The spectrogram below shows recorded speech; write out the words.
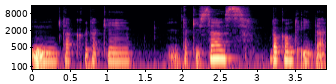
mm, tak, taki, taki sens, dokąd idę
